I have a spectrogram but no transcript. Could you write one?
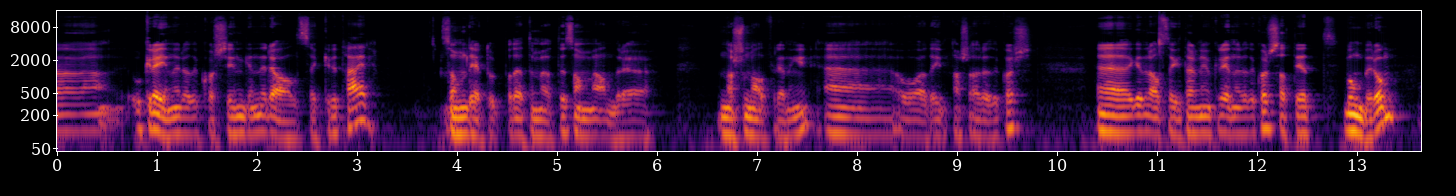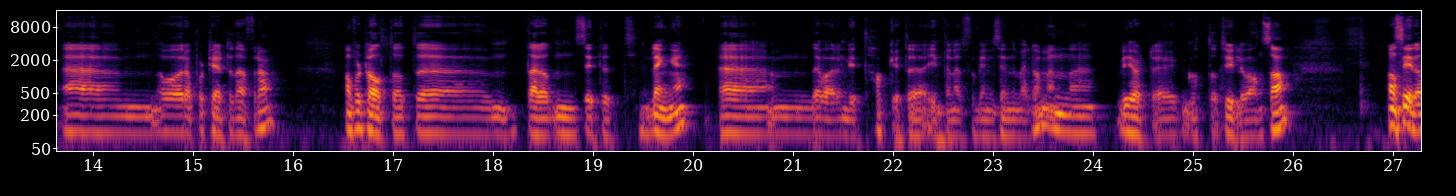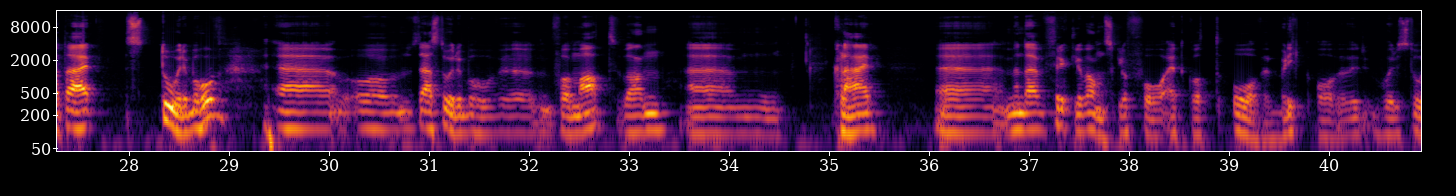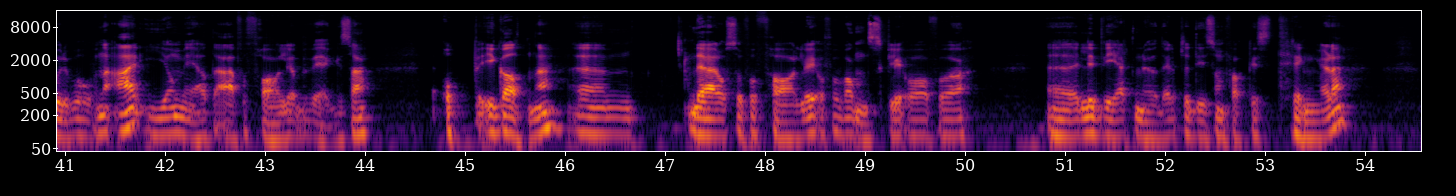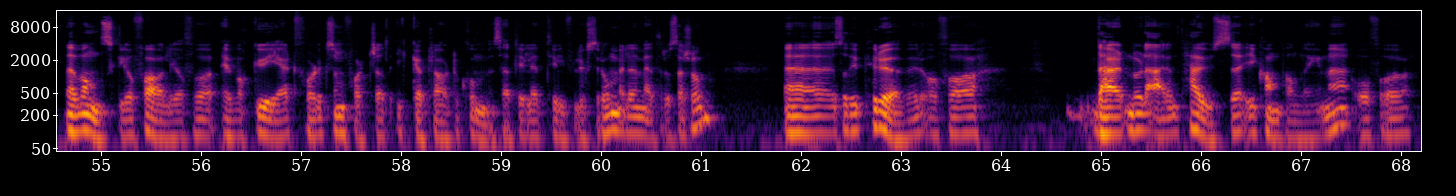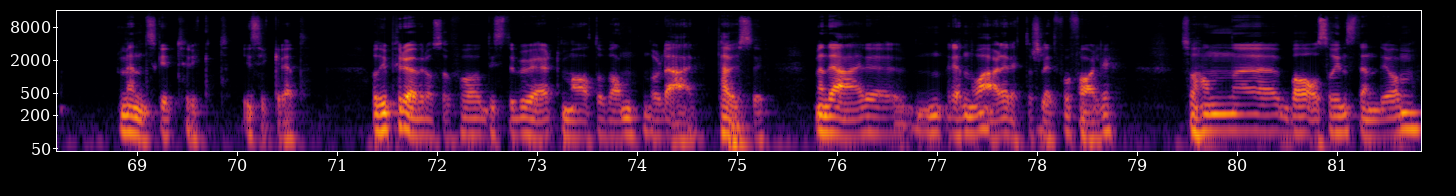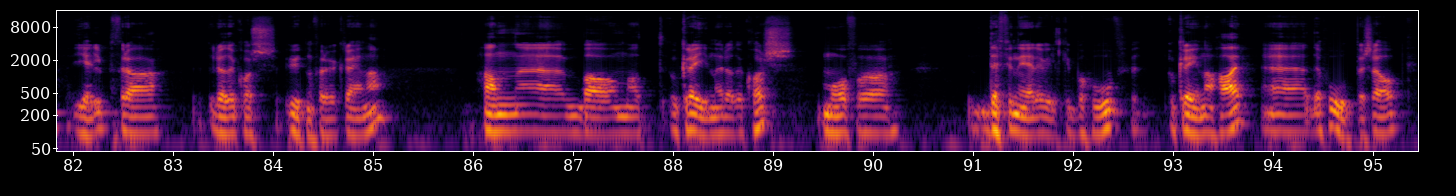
Ukraina Røde Kors sin generalsekretær som deltok på dette møtet sammen med andre nasjonalforeninger eh, og Det internasjonale Røde Kors. Eh, generalsekretæren i Ukraina Røde Kors satt i et bomberom eh, og rapporterte derfra. Han fortalte at eh, der hadde han sittet lenge. Eh, det var en litt hakkete internettforbindelse innimellom, men eh, vi hørte godt og tydelig hva han sa. Han sier at det er store behov Uh, og det er store behov eh, for mat, vann, klær. Men det er fryktelig vanskelig å få et godt overblikk over hvor store behovene er, i og med at det er for farlig å bevege seg opp i gatene. Det er også for farlig og for vanskelig å få levert nødhjelp til de som faktisk trenger det. Det er vanskelig og farlig å få evakuert folk som fortsatt ikke har klart å komme seg til et tilfluktsrom eller en metrostasjon. Eh, så de prøver å få der, Når det er en pause i kamphandlingene, å få mennesker trygt i sikkerhet. Og de prøver også å få distribuert mat og vann når det er pauser. Men er, redd nå er det rett og slett for farlig. Så han eh, ba også innstendig om hjelp fra Røde Kors utenfor Ukraina. Han eh, ba om at Ukraina og Røde Kors må få definere hvilke behov Ukraina har. Eh, det hoper seg opp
